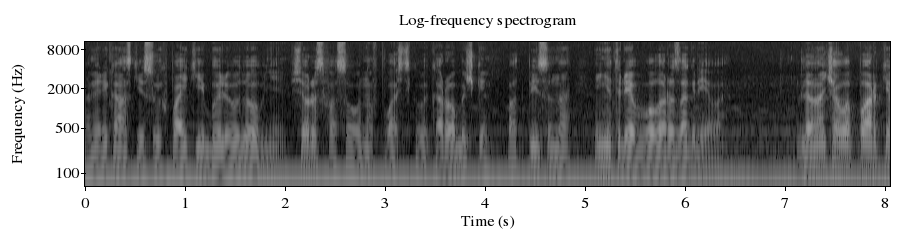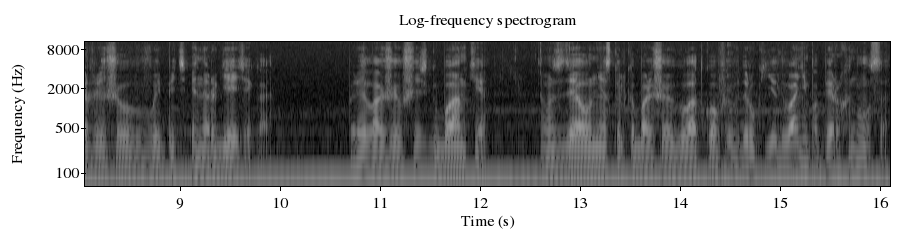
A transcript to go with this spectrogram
американские сухпайки были удобнее. Все расфасовано в пластиковой коробочке, подписано и не требовало разогрева. Для начала Паркер решил выпить энергетика – Приложившись к банке, он сделал несколько больших глотков и вдруг едва не поперхнулся.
